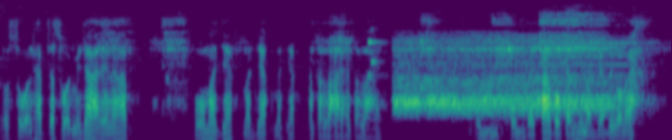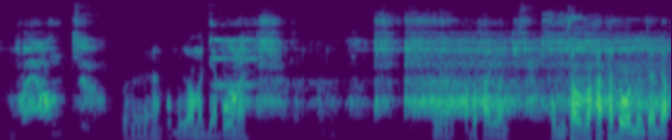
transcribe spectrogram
เราสวนแทบจะสวนไม่ได้เลยนะครับโอ้หมัดยับหมัดยับหมัดยับอันตรายอันตราย ผมผมไปตั้งโปรแกรมที่หมัดยับดีกว่าไหม ออผมไปล่อมัดยับดีกว่าไหมเนี่ยเอาประคัดก่อน ผมชอบประคัดถ้าโดนมันจะแบบ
